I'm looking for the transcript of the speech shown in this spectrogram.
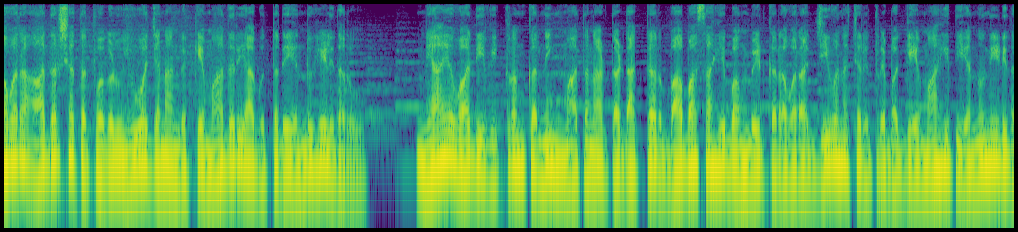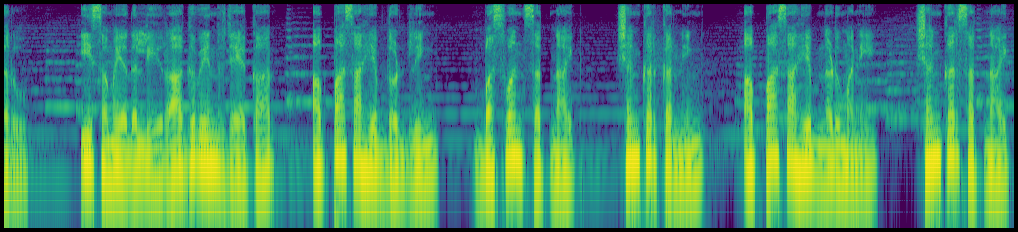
ಅವರ ಆದರ್ಶ ತತ್ವಗಳು ಯುವ ಜನಾಂಗಕ್ಕೆ ಮಾದರಿಯಾಗುತ್ತದೆ ಎಂದು ಹೇಳಿದರು. ನ್ಯಾಯವಾದಿ ವಿಕ್ರಮ್ ಕರ್ನಿಂಗ್ ಮಾತನಾಡ್ತಾ ಡಾಕ್ಟರ್ ಬಾಬಾ ಸಾಹೇಬ್ ಅಂಬೇಡ್ಕರ್ ಅವರ ಜೀವನ ಚರಿತ್ರೆ ಬಗ್ಗೆ ಮಾಹಿತಿಯನ್ನು ನೀಡಿದರು. ಈ ಸಮಯದಲ್ಲಿ ರಾಘವೇಂದ್ರ ಜಯಕಾರ್, ಅಪ್ಪಾ ಸಾಹೇಬ್ ದೊಡ್ಲಿಂಗ್, ಬಸವಂತ್ ಸತ್ನಾಯ್ಕ್, ಶಂಕರ್ ಕರ್ನಿಂಗ್, ಅಪ್ಪಾ ಸಾಹೇಬ್ ನಡುಮನಿ, ಶಂಕರ್ ಸತ್ನಾಯ್ಕ್,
